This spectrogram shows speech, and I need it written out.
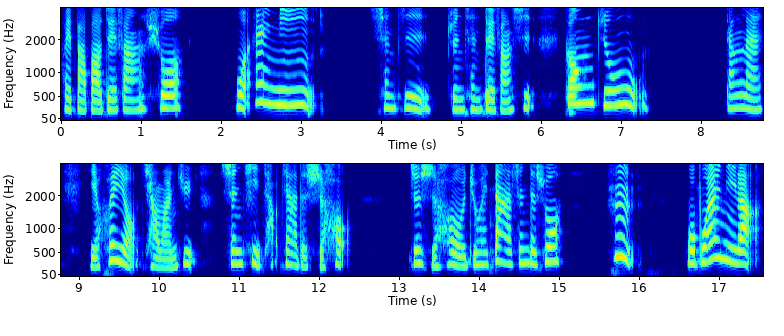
会抱抱对方，说“我爱你”，甚至尊称对方是公主。当然，也会有抢玩具、生气吵架的时候，这时候就会大声的说：“哼，我不爱你了，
